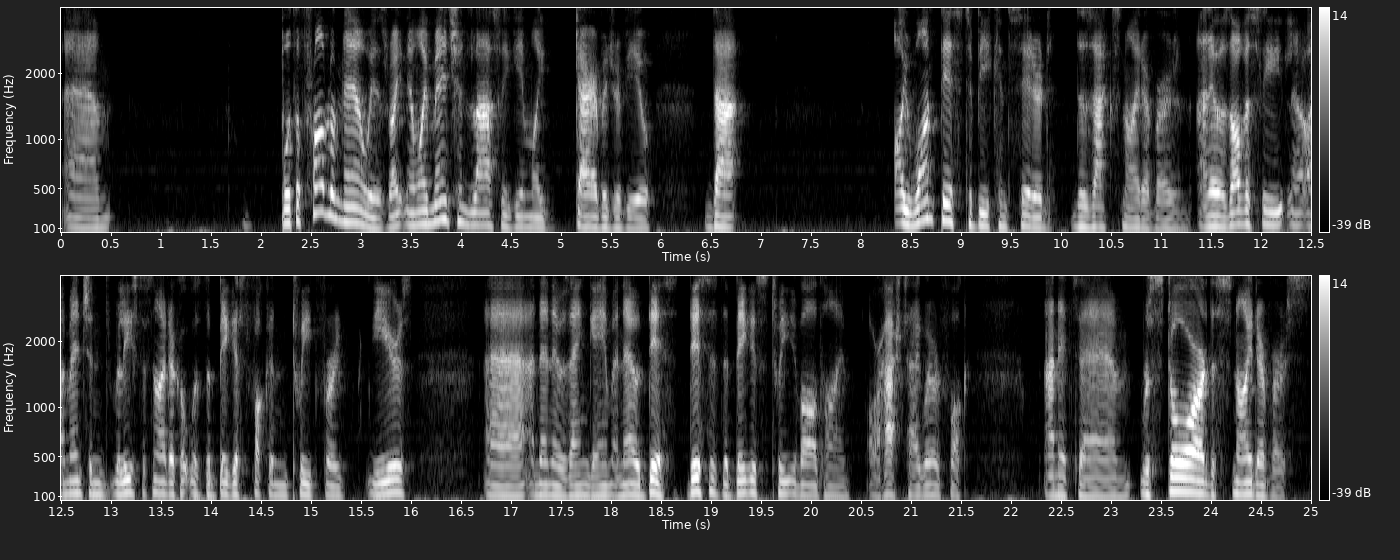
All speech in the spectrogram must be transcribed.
Um, but the problem now is right now. I mentioned last week in my garbage review that I want this to be considered the Zack Snyder version, and it was obviously I mentioned release the Snyder Cut was the biggest fucking tweet for years, uh, and then it was Endgame, and now this this is the biggest tweet of all time or hashtag whatever the fuck, and it's um restore the Snyderverse,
